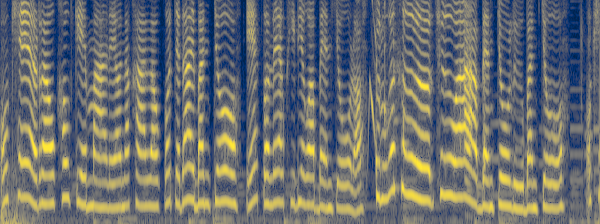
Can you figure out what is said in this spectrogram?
โอเค เราเข้าเกมมาแล้วนะคะ เราก็จะได้บันโจ เอ๊ะ ตอนแรกพี่เรียกว่าแบนโจเหรอ สรุปก็คือชื่อว่าแบนโจหรือบันโจ โอเค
